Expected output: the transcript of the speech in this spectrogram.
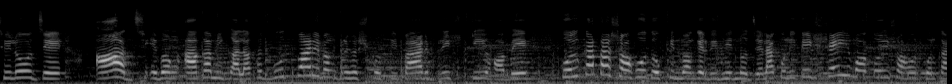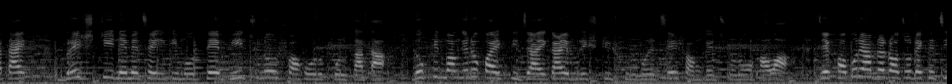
ছিল যে আজ এবং আগামীকাল, অর্থাৎ বুধবার এবং বৃহস্পতিবার বৃষ্টি হবে কলকাতা সহ দক্ষিণবঙ্গের বিভিন্ন জেলাগুলিতে। সেই মতোই শহর কলকাতায় বৃষ্টি নেমেছে ইতিমধ্যে, ভিজল শহর কলকাতা। দক্ষিণবঙ্গেরও কয়েকটি জায়গায় বৃষ্টি শুরু হয়েছে, সঙ্গে ঝোড়ো হাওয়া। যে খবরে আমরা নজর রেখেছি,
